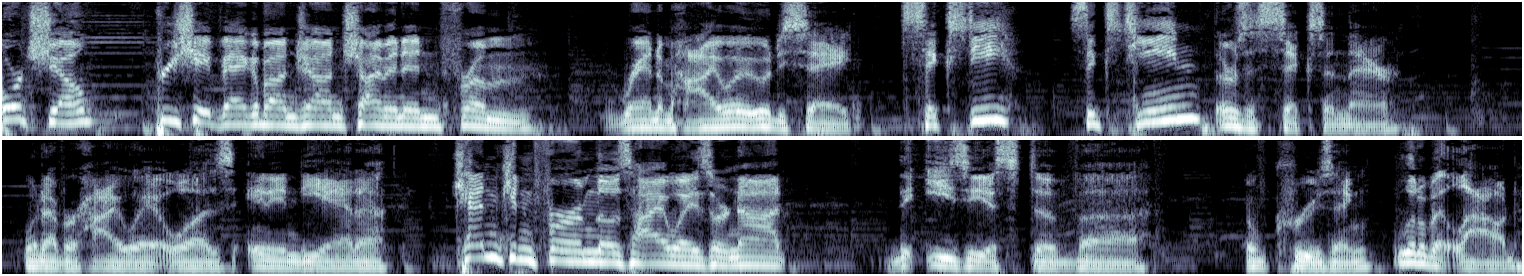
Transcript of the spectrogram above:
Sports Show. Appreciate Vagabond John chiming in from Random Highway. What did he say? 60? 16? There was a six in there. Whatever highway it was in Indiana. Can confirm those highways are not the easiest of uh, of cruising. A little bit loud.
